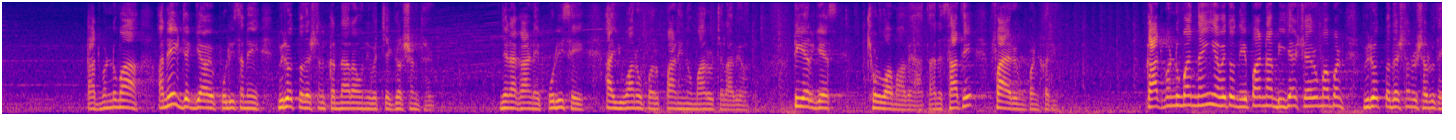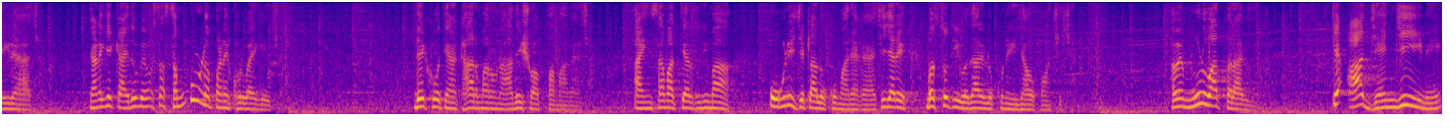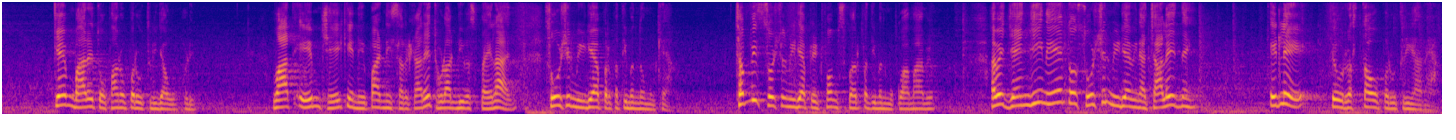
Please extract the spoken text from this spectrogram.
કાઠમંડુમાં અનેક જગ્યાઓએ પોલીસ અને વિરોધ પ્રદર્શન કરનારાઓની વચ્ચે ઘર્ષણ થયું. જેના કારણે પોલીસે આ યુવાનો પર પાણીનો મારો ચલાવ્યો હતો. ટીયર ગેસ છોડવામાં આવ્યા હતા અને સાથે ફાયરિંગ પણ કર્યું. કાઠમંડુમાં નહીં, હવે તો નેપાળના બીજા શહેરોમાં પણ વિરોધ પ્રદર્શનો શરૂ થઈ રહ્યા છે. જાણે કે કાયદો વ્યવસ્થા સંપૂર્ણપણે ખોરવાઈ ગઈ છે. દેખો ત્યાં ઠાર મારોના આદેશો આપવામાં આવ્યા છે. આ હિંસામાં અત્યાર સુધીમાં ઓગણીસ જેટલા લોકો માર્યા ગયા છે, જ્યારે બસોથી વધારે લોકોને ઈજાઓ પહોંચી છે. હવે મૂળ વાત પર આવીએ કે આ જેનજીને કેમ ભારે તોફાન ઉપર ઉતરી જવું પડ્યું? વાત એમ છે કે નેપાળની સરકારે થોડાક દિવસ પહેલાં જ સોશિયલ મીડિયા પર પ્રતિબંધો મૂક્યા. છવ્વીસ સોશિયલ મીડિયા પ્લેટફોર્મ્સ પર પ્રતિબંધ મૂકવામાં આવ્યો. હવે જૈનજીને તો સોશિયલ મીડિયા વિના ચાલે જ નહીં. એટલે તેઓ રસ્તાઓ પર ઉતરી આવ્યા.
